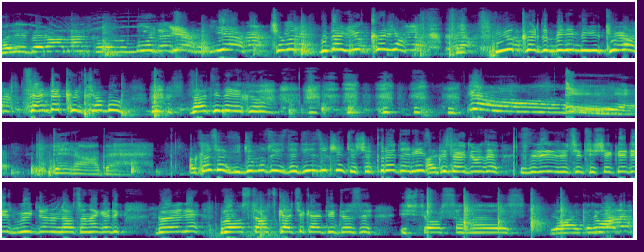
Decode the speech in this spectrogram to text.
Hadi beraber kalalım burada. Yeah, yeah. Çabuk burada yük kıracağım. Yük kırdım benim bir yüküm var. Sen de kır çabuk. Zaten de yükü var. Ee, Beraber. Arkadaşlar videomuzu izlediğiniz için teşekkür ederiz. Arkadaşlar videomuzu izlediğiniz için teşekkür ederiz. Bu videonun daha sonuna geldik. Böyle Brawl Stars gerçek hayat videosu istiyorsanız atın. Bu arada,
